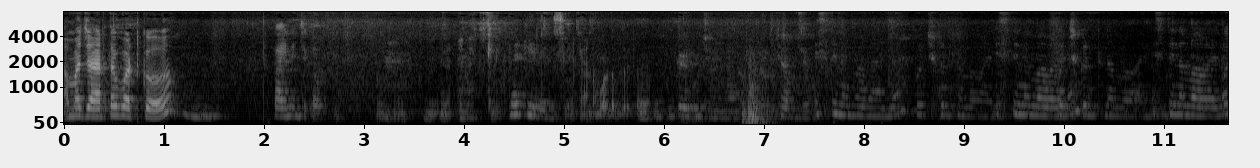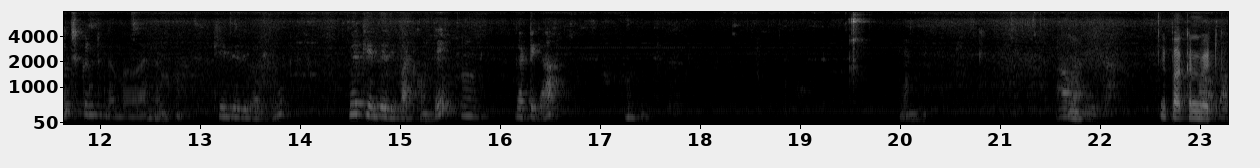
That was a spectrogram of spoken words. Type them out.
అమ్మ జాగ్రత్త పట్టుకో. పైనుంచి కప్పు కనబడదు. ఇస్తున్నామా వాయన పుచ్చుకుంటున్నామా వాయన ఇస్తున్నామా వాయన పుచ్చుకుంటున్నామా వాయన ఇస్తున్నామా వాయన పుచ్చుకుంటున్నామా వాయన కిందిది మీరు కిందిది పట్టుకోండి గట్టిగా. ఈ పక్కన పెట్టుకో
